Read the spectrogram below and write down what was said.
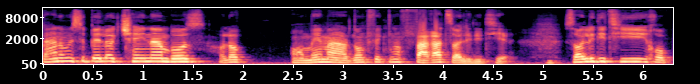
برنامه‌نویسی بلاکچین هم باز حالا عامه مردم فکر می‌کنن فقط Solidityه. Solidity خب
